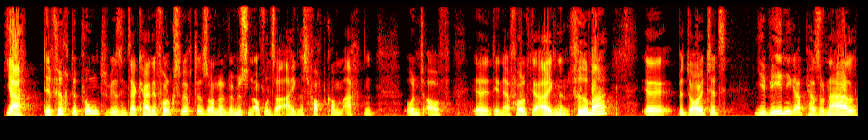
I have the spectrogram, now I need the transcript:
Ja, der vierte Punkt, wir sind ja keine Volkswirte, sondern wir müssen auf unser eigenes Fortkommen achten und auf äh, den Erfolg der eigenen Firma, äh, bedeutet, je weniger Personal,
